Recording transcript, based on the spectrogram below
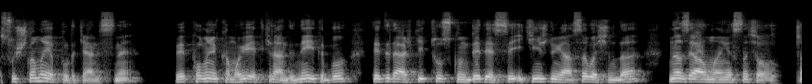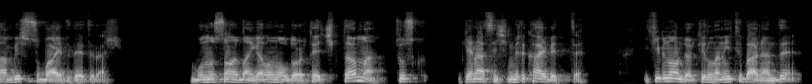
suçlama yapıldı kendisine ve Polonya kamuoyu etkilendi. Neydi bu? Dediler ki Tusk'un dedesi 2. Dünya Savaşı'nda Nazi Almanya'sında çalışan bir subaydı dediler. Bunun sonradan yalan olduğu ortaya çıktı ama Tusk genel seçimleri kaybetti. 2014 yılından itibaren de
